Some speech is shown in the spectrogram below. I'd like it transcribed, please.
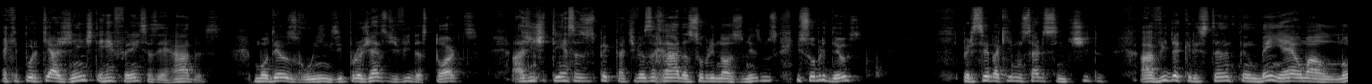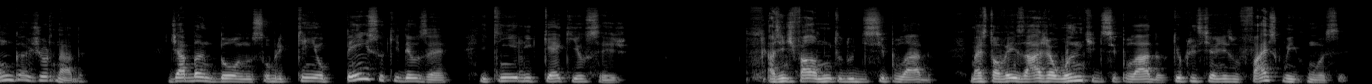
é que porque a gente tem referências erradas, modelos ruins e projetos de vidas tortos, a gente tem essas expectativas erradas sobre nós mesmos e sobre Deus. Perceba que, num certo sentido, a vida cristã também é uma longa jornada de abandono sobre quem eu penso que Deus é e quem Ele quer que eu seja. A gente fala muito do discipulado, mas talvez haja o antidiscipulado que o cristianismo faz comigo e com você.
